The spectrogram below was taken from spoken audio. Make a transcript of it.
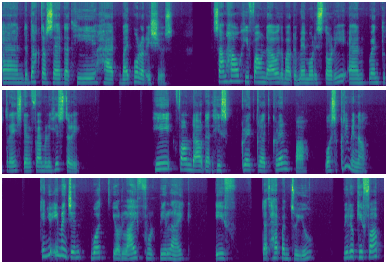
and the doctor said that he had bipolar issues. Somehow he found out about the memory story and went to trace their family history. He found out that his great great grandpa was a criminal. Can you imagine what your life would be like if that happened to you? Will you give up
